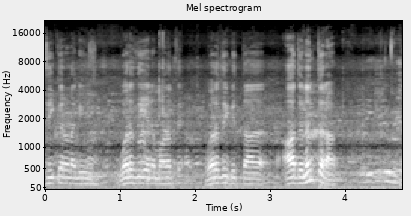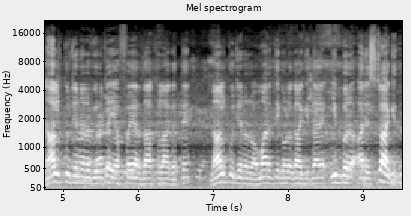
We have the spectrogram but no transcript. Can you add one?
ಸ್ವೀಕರಣ ನ್ಯೂಸ್ ವರದಿಯನ್ನು ಮಾಡುತ್ತೆ. ವರದಿ ಬಿತ್ತ ಆದ ನಂತರ ನಾಲ್ಕು ಜನರ ವಿರುದ್ಧ ಎಫ್ಐಆರ್ ದಾಖಲಾಗುತ್ತೆ. ನಾಲ್ಕು ಜನರು ಅಮಾನತಿಗೊಳಗಾಗಿದ್ದಾರೆ. ಇಬ್ಬರು ಅರೆಸ್ಟ್ ಆಗಿದೆ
